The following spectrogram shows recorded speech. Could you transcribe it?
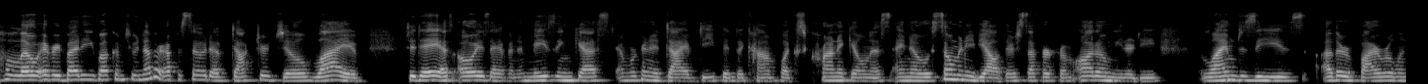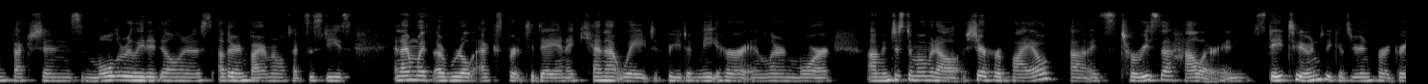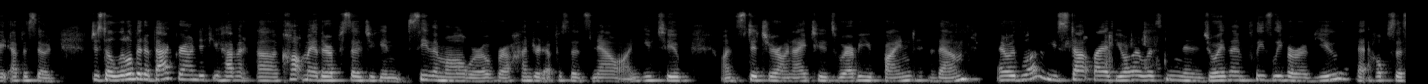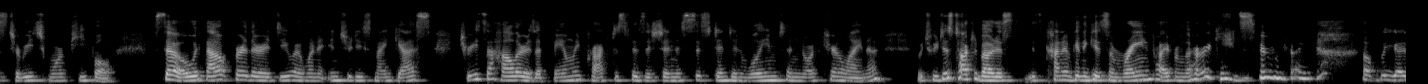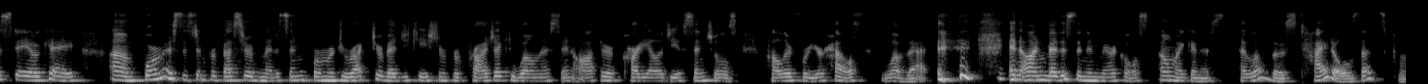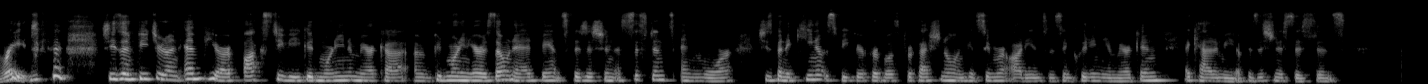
Hello, everybody. Welcome to another episode of Dr. Jill Live. Today, as always, I have an amazing guest, and we're going to dive deep into complex chronic illness. I know so many of you out there suffer from autoimmunity, Lyme disease, other viral infections, mold related illness, other environmental toxicities. And I'm with a real expert today, and I cannot wait for you to meet her and learn more. Um, in just a moment, I'll share her bio. Uh, it's Teresa Haller, and stay tuned because you're in for a great episode. Just a little bit of background if you haven't uh, caught my other episodes, you can see them all. We're over 100 episodes now on YouTube, on Stitcher, on iTunes, wherever you find them. And I would love if you stop by if you are listening and enjoy them. Please leave a review that helps us to reach more people. So without further ado, I want to introduce my guest. Teresa Haller is a family practice physician assistant in Williamston, North Carolina, which we just talked about is, is kind of going to get some rain probably from the hurricane soon, right? Hopefully you guys stay okay. Um, former assistant professor of medicine, former director of education for Project Wellness and author of Cardiology Essentials, Holler for Your Health. Love that. and on Medicine and Miracles. Oh my goodness. I love those titles. That's great. She's been featured on NPR, Fox TV, Good Morning America, uh, Good Morning Arizona, Advanced Physician Assistants, and more. She's been a keynote speaker for both professional and consumer audiences, including the American Academy of Physician Assistants.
